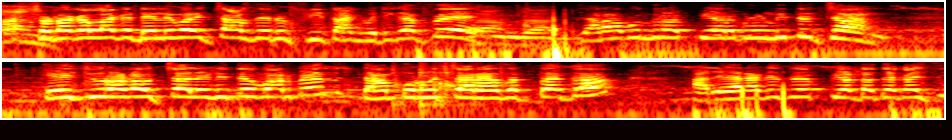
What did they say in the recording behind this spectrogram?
পাঁচশো টাকা লাগে ডেলিভারি চার্জ এর ফ্রি থাকবে ঠিক আছে। যারা বন্ধুরা পেয়ারগুলো নিতে চান এই জোড়াটাও চালিয়ে নিতে পারবেন দাম পড়বে চার হাজার টাকা। আর এর আগে যে পেয়ারটা দেখাইছি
